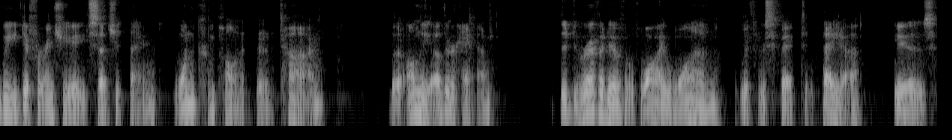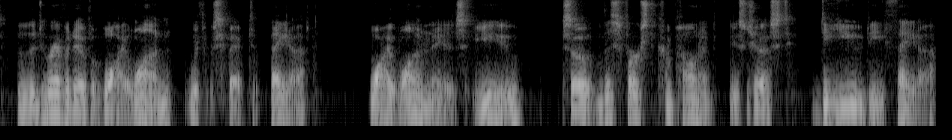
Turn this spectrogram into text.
we differentiate such a thing one component at a time. But on the other hand, the derivative of y1 with respect to theta is the derivative of y1 with respect to theta, y1 is u, so this first component is just du d theta.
